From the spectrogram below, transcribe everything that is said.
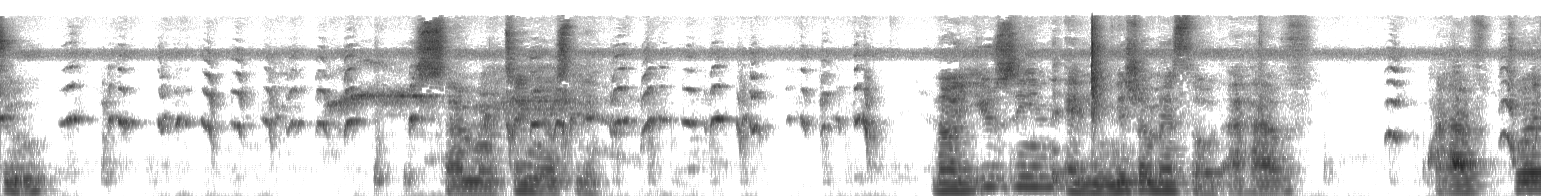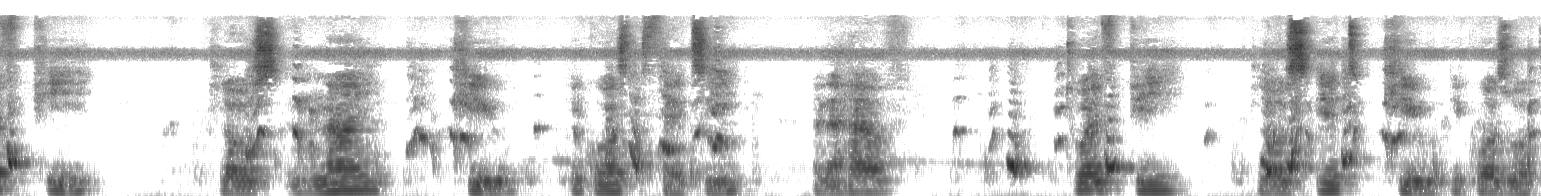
2 simultaneously. Now using elimination method i have I have 12p plus 9q equals 30 and I have 12p plus 8q equals what?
